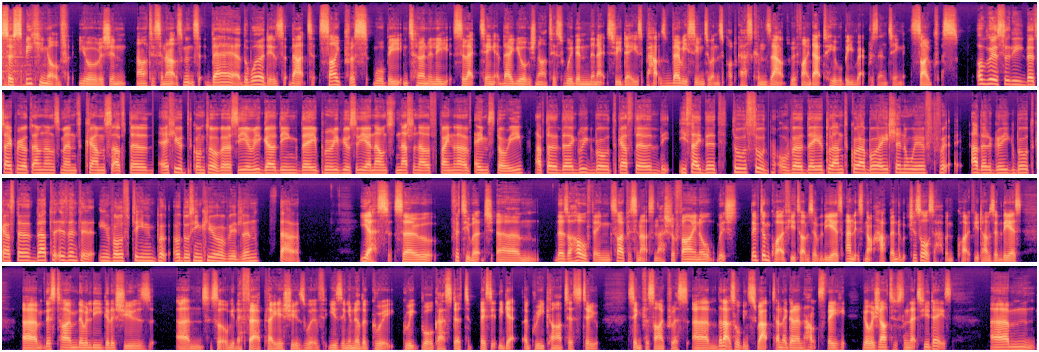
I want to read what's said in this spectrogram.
So speaking of Eurovision artist announcements, there the word is that Cyprus will be internally selecting their Eurovision artists within the next few days. Perhaps very soon to when this podcast comes out, we'll find out who will be representing Cyprus. Obviously, the Cypriot announcement comes after a huge controversy regarding the previously announced national final Fame Story, after the Greek broadcaster decided to sue over their planned collaboration with other Greek broadcaster that isn't involved in producing Eurovision Star. Yes, so pretty much. Um, there's a whole thing. Cyprus announced national final, which they've done quite a few times over the years, and it's not happened, which has also happened quite a few times over the years. Um, this time there were legal issues and sort of you know fair play issues with using another Greek Greek broadcaster to basically get a Greek artist to sing for Cyprus. Um, but that's all been scrapped, and they're going to announce the, the original artist in the next few days. Um,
